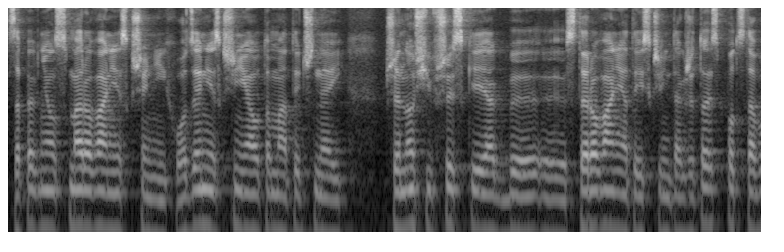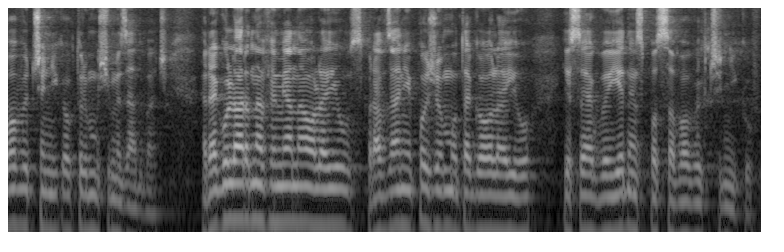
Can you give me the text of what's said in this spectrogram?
Zapewnia on smarowanie skrzyni, chłodzenie skrzyni automatycznej, przenosi wszystkie jakby e, sterowania tej skrzyni, także to jest podstawowy czynnik, o który musimy zadbać. Regularna wymiana oleju, sprawdzanie poziomu tego oleju jest to jakby jeden z podstawowych czynników.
